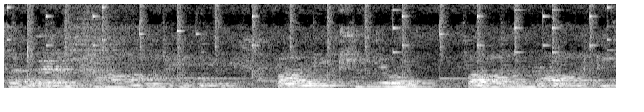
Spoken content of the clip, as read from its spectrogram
แต่พาเธอไปเที่ยว บ้านาดี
